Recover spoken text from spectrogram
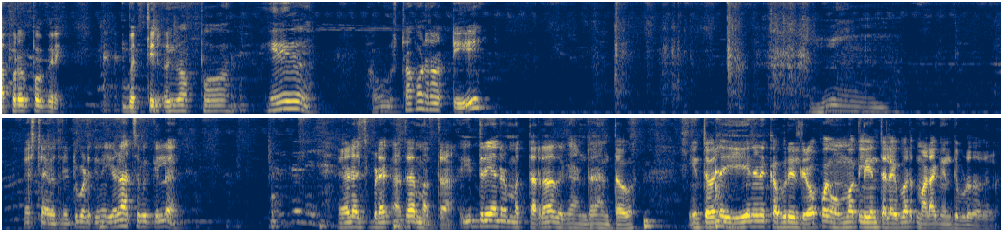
ಅಪರೂಪಕ್ಕೆ ರೀ ಗೊತ್ತಿಲ್ಲ ಅಯ್ಯಪ್ಪ ಏನಿದು ಅವು ಇಷ್ಟ ಹಾಕೊಂಡ್ರೆ ರೊಟ್ಟಿ? ಹ್ಞೂ ಎಷ್ಟಾಗುತ್ತೆ ರೊಟ್ಟಿ ಬಿಡ್ತೀನಿ? ಎರಡು ಹಚ್ಚಬೇಕಿಲ್ಲ? ಎರಡು ಹಚ್ಚಿ ಬಿಡಕ್ಕೆ ಅದ ಮತ್ತೆ. ಇದ್ರೆ ಏನಾರ ಮತ್ತೆ ತರೋದು ಗಂಡ ಅಂಥವು ಇಂಥವೆಲ್ಲ ಏನೇನು ಕಬರಿ ಇಲ್ರಿ ಒಪ್ಪ ಮೊಮ್ಮಕ್ಳು ಏನು ತಲೆಗೆ ಬರ್ತು ಮಾಡಕ್ಕೆ ನಿಂತು ಬಿಡೋದು ಅದನ್ನು.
